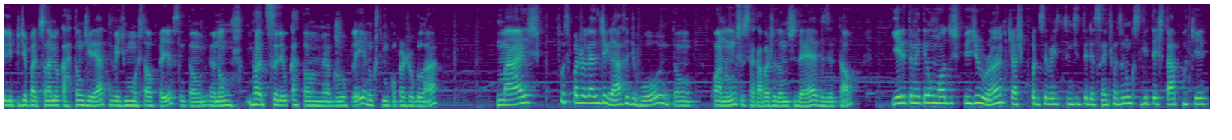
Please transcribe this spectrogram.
ele pedia para adicionar meu cartão direto em vez de me mostrar o preço, então eu não, não adicionei o cartão no meu Google Play, eu não costumo comprar jogo lá. Mas você pode jogar ele de graça, de boa, então com anúncios você acaba ajudando os devs e tal. E ele também tem um modo speedrun, que eu acho que pode ser bastante interessante, mas eu não consegui testar porque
